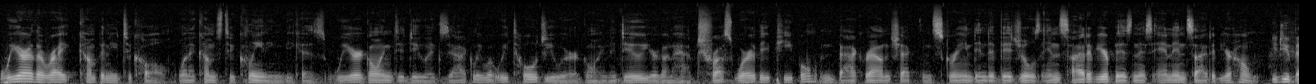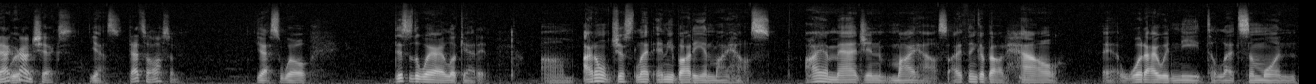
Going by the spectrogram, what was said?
We are the right company to call when it comes to cleaning because we are going to do exactly what we told you we were going to do. You're going to have trustworthy people and background checked and screened individuals inside of your business and inside of your home. You do background checks. Yes. That's awesome. Yes, well, this is the way I look at it. Um, I don't just let anybody in my house. I imagine my house. I think about how, uh, what I would need to let someone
